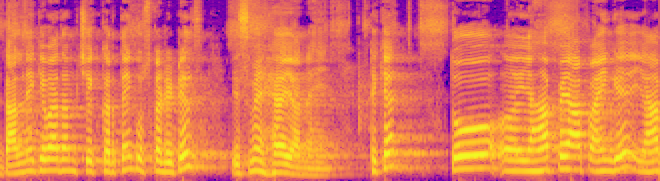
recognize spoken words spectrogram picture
डालने के बाद हम चेक करते हैं कि उसका डिटेल्स इसमें है या नहीं। ठीक है? तो यहाँ पे आप आएँगे, यहाँ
